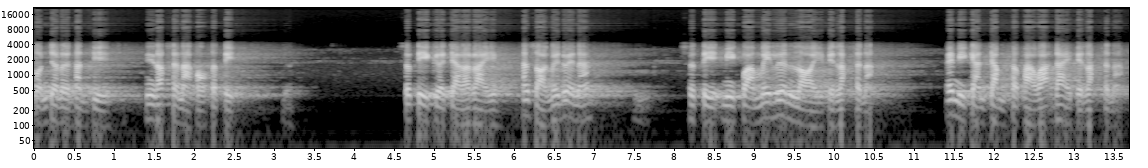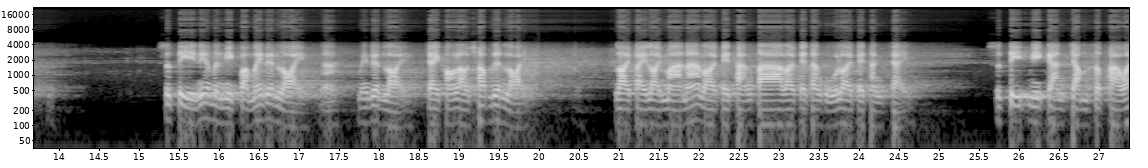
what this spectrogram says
ศลเจริญทันที นี่ลักษณะของสติ สติเกิดจากอะไร ท่านสอนไว้ด้วยนะ สติมีความไม่เลื่อนลอยเป็นลักษณะ ไม่มีการจำสภาวะได้เป็นลักษณะ สติเนี่ยมันมีความไม่เลื่อนลอยนะไม่เลื่อนลอย ใจของเราชอบเลื่อนลอย ลอยไปลอยมานะลอยไปทางตาลอยไปทางหูลอยไปทางใจ สติมีการจำสภาวะ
